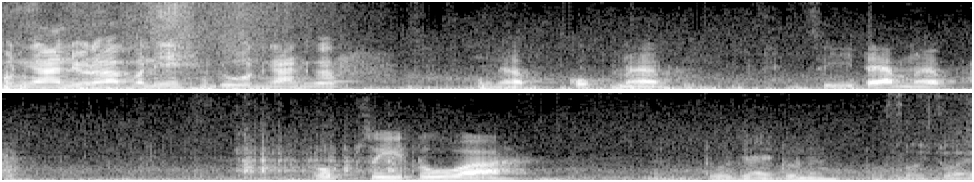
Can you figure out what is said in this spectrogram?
ผลงานอยู่นะครับ วันนี้ดูผลงานครับนี่นะครับ กบนะครับสี่แต้มนะครับ กบสี่ตัว ตัวใหญ่ตัวหนึ่งตัวสวย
